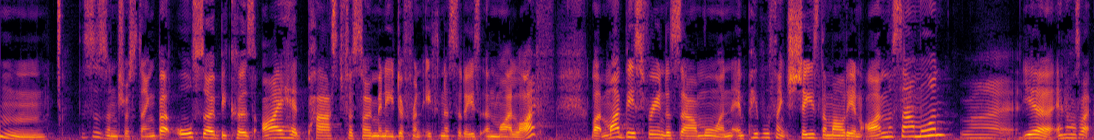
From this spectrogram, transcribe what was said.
hmm, this is interesting. But also because I had passed for so many different ethnicities in my life. Like my best friend is Samoan, and people think she's the Māori and I'm the Samoan. Right. Yeah, and I was like,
